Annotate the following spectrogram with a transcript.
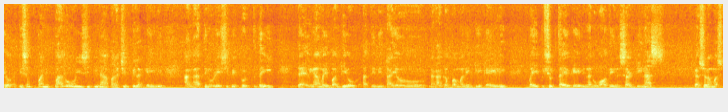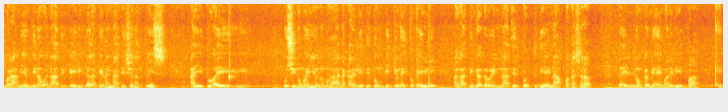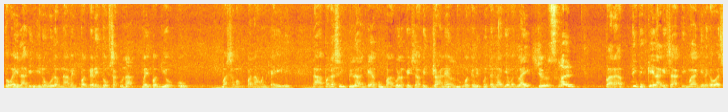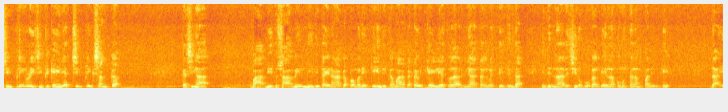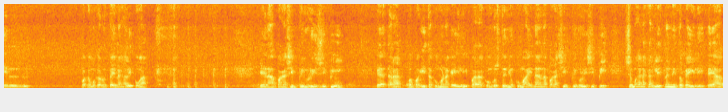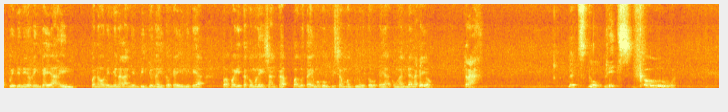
tayo. At isang panibagong recipe napakasimple lang kaili ang ating recipe for today. Dahil nga may bagyo at hindi tayo nakakapamalingki kaili may episode tayo kaili na gumawa tayo ng sardinas. Kaso lang mas marami yung ginawa natin kaili lalagyan lang natin siya ng twist. Ay ito ay kung sino man yun ng mga nakarelate itong video na ito kaili ang ating gagawin natin for today ay napakasarap. Dahil nung kami ay maliliit pa ito ay laging inuulam namin pag ganitong sakuna, may bagyo o masamang panahon kaili. Napakasimple lang, kaya kung bago lang kayo sa aking channel, huwag kalimutan lagi mag-like, share, subscribe para updated kayo lagi sa aking mga ginagawa. Simpleng recipe kaili at simpleng sangkap. Kasi nga, baha dito sa amin, hindi tayo nakakapamalingki, hindi ka makakatawid kaili at wala rin yatang nagtitinda. Hindi na natin sinubukan kayo na pumunta ng palingki. Dahil baka magkaroon tayo ng alipunga. Kaya napakasimpleng recipe. Kaya tara, papakita ko muna kay Ili para kung gusto niyo kumain na napakasimpleng recipe sa mga nakarelate lang nito kay Ili. Kaya pwede niyo ring gayahin. Panoorin niyo na lang yung video na ito kay Ili. Kaya papakita ko muna yung sangkap bago tayo mag-umpisa magluto. Kaya kung handa na kayo, tara, Let's go. let's go!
